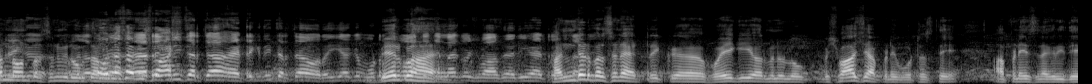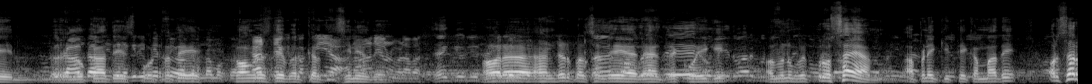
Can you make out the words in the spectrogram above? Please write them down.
ਅਨਨੋਨ ਪਰਸਨ ਵੀ ਲੋਕ ਤੁਹਾਨੂੰ ਹੈਟ੍ਰਿਕ ਦੀ ਚਰਚਾ ਹੈਟ੍ਰਿਕ ਦੀ ਚਰਚਾ ਹੋ ਰਹੀ ਕਿ ਵੋਟਰ। ਕਿੰਨਾ ਕੁ ਵਿਸ਼ਵਾਸ ਹੈ ਜੀ ਹੈਟ੍ਰਿਕ 100% ਹੈਟ੍ਰਿਕ ਹੋਏਗੀ ਔਰ ਮੈਨੂੰ ਲੋਕ ਵਿਸ਼ਵਾਸ ਹੈ ਆਪਣੇ ਵੋਟਰਸ ਤੇ ਆਪਣੇ ਇਸ ਨਗਰੀ ਦੇ ਲੋਕਾਂ ਤੇ ਸਪੋਰਟਰ ਤੇ। ਕਾਂਗਰਸ ਦੇ ਵਰਕਰ ਤੇ ਸੀਨੀਅਰ ਦੇ ਥੈਂਕ ਯੂ ਜੀ ਔਰ 100% ਇਹ ਹੈਟ੍ਰਿਕ ਹੋਏਗੀ ਔਰ ਮੈਨੂੰ ਵੀ ਭਰੋਸਾ ਆ ਆਪਣੇ ਕੀਤੇ ਕੰਮਾਂ ਤੇ। ਔਰ ਸਰ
